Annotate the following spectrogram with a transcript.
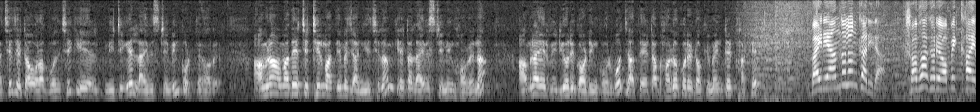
আছে যেটা ওরা বলছে কি এর মিটিংয়ে লাইভ স্ট্রিমিং করতে হবে। আমরা আমাদের চিঠির মাধ্যমে জানিয়েছিলাম কি এটা লাইভ স্ট্রিমিং হবে না। আমরা এর ভিডিও রেকর্ডিং করব যাতে এটা ভালো করে ডকুমেন্টেড থাকে। বাইরে আন্দোলনকারীরা সভাঘরে অপেক্ষায়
